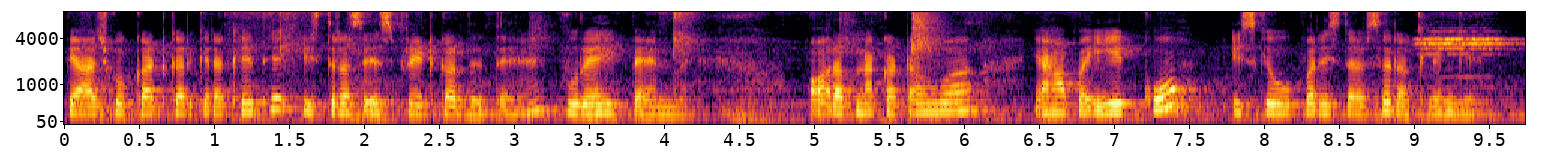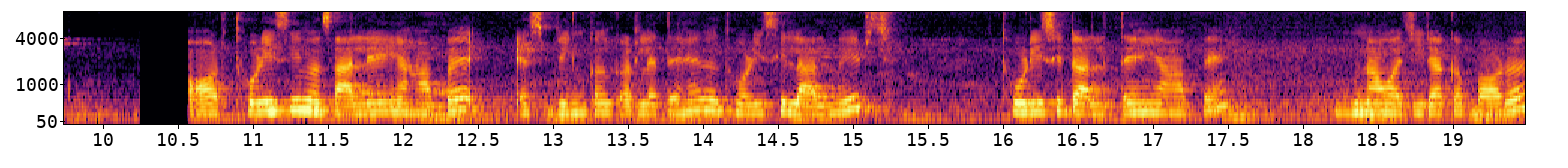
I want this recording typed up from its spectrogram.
प्याज को कट करके रखे थे, इस तरह से स्प्रेड कर देते हैं पूरे ही पैन में। और अपना कटा हुआ यहाँ पर एक को इसके ऊपर इस तरह से रख लेंगे। और थोड़ी सी मसाले यहाँ पे स्प्रिंकल कर लेते हैं। तो थोड़ी सी लाल मिर्च, थोड़ी सी डाल लेते हैं यहाँ पे। भुना हुआ जीरा का पाउडर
